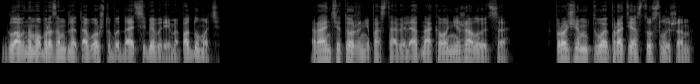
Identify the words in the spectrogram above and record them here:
главным образом для того, чтобы дать себе время подумать. Ранти тоже не поставили, однако он не жалуется. Впрочем, твой протест услышан».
